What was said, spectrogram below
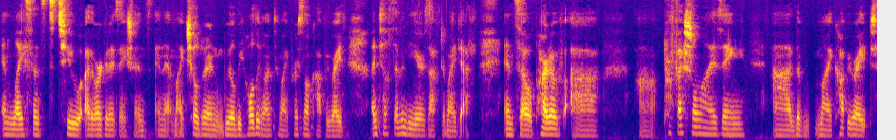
and licensed to other organizations, and that my children will be holding on to my personal copyright until 70 years after my death. And so, part of uh, uh, professionalizing uh, the, my copyright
